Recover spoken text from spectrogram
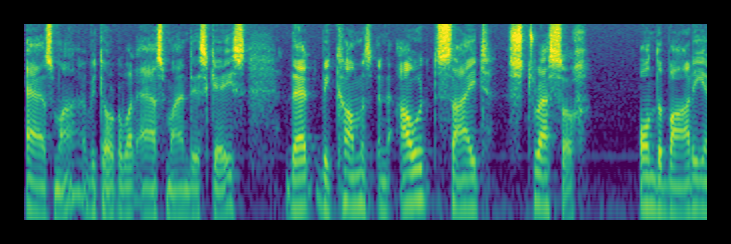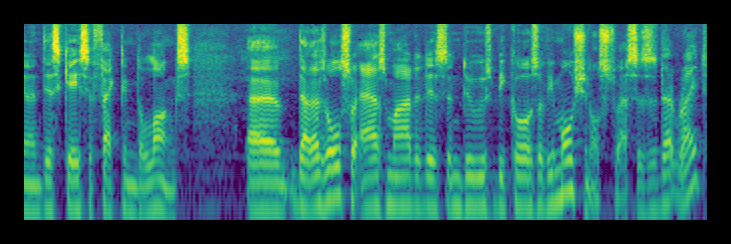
asthma, we talk about asthma in this case, that becomes an outside stressor on the body, and in this case affecting the lungs. Uh, there is also asthma that is induced because of emotional stresses. Is that right?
